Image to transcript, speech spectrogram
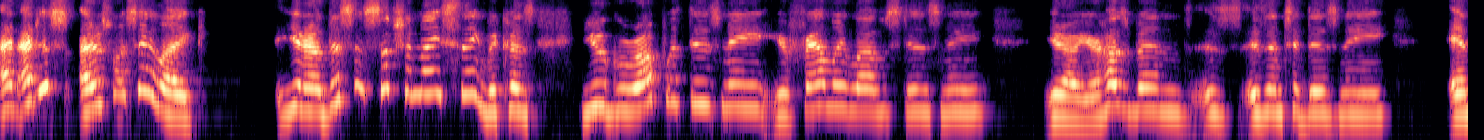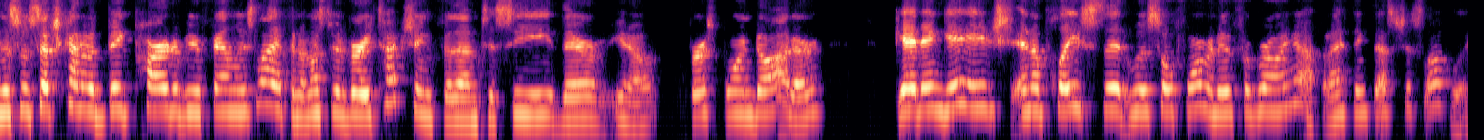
and I just I just want to say like, you know, this is such a nice thing because you grew up with Disney, your family loves Disney, you know, your husband is is into Disney, and this was such kind of a big part of your family's life and it must have been very touching for them to see their, you know, firstborn daughter get engaged in a place that was so formative for growing up. And I think that's just lovely.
